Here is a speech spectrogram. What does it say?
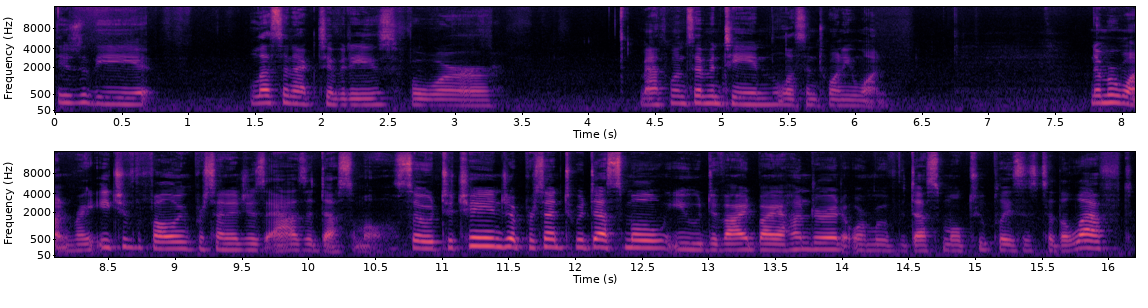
These are the lesson activities for Math 117, Lesson 21. Number one, write each of the following percentages as a decimal. So to change a percent to a decimal, you divide by 100 or move the decimal two places to the left.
